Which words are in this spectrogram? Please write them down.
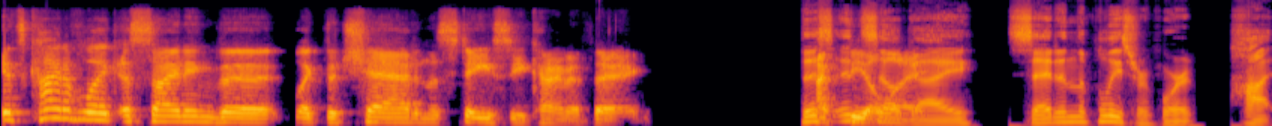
It's kind of like assigning the like the Chad and the Stacy kind of thing. This I incel like- guy said in the police report, hot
